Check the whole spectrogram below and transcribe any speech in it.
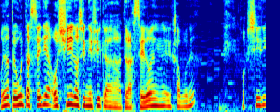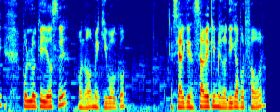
Una pregunta seria, ¿Oshiri no significa trasero en japonés? ¿Oshiri? Por lo que yo sé, o no, me equivoco. Si alguien sabe que me lo diga, por favor.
